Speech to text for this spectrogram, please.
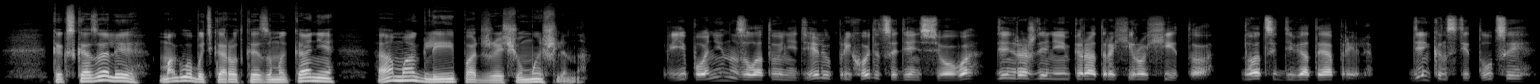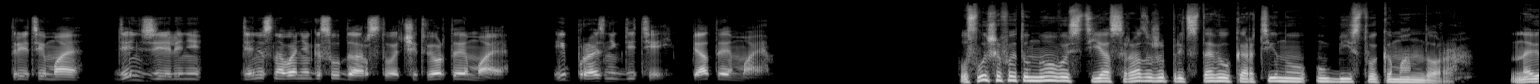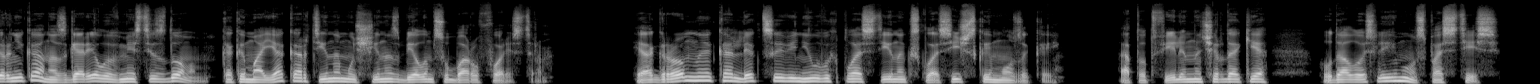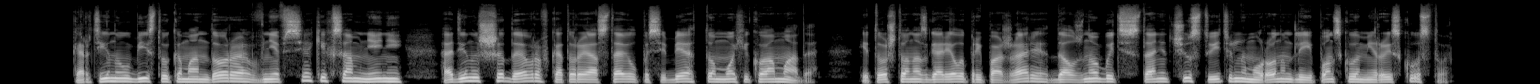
Как сказали, могло быть короткое замыкание, а могли поджечь умышленно. В Японии на золотую неделю приходится день Сёва, день рождения императора Хирохито, 29 апреля, день Конституции, 3 мая, День зелени, День основания государства, 4 мая и праздник детей, 5 мая. Услышав эту новость, я сразу же представил картину «Убийство командора». Наверняка она сгорела вместе с домом, как и моя картина «Мужчина с белым Субару Форестером». И огромная коллекция виниловых пластинок с классической музыкой. А тот фильм на чердаке, удалось ли ему спастись? Картина убийства командора, вне всяких сомнений, один из шедевров, который оставил по себе Томохи Куамада — и то, что она сгорела при пожаре, должно быть, станет чувствительным уроном для японского мира искусства.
